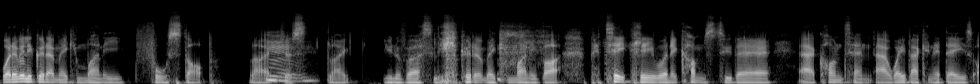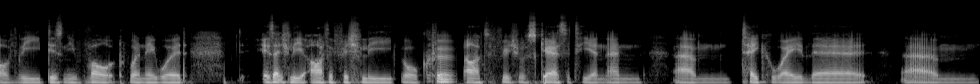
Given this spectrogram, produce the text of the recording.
well they're really good at making money full stop like mm. just like universally good at making money but particularly when it comes to their uh, content uh, way back in the days of the disney vault when they would essentially artificially or create artificial scarcity and and um, take away their um,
